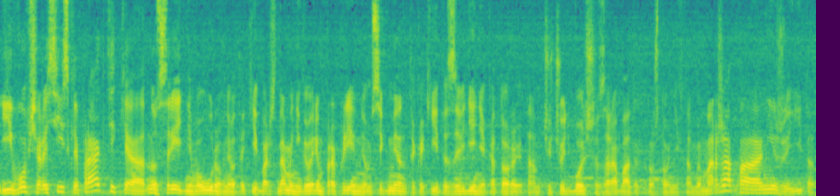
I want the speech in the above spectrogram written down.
И в общероссийской практике, ну, среднего уровня, вот такие барышни, да, мы не говорим про премиум сегменты, какие-то заведения, которые там чуть-чуть больше зарабатывают, потому что у них там и маржа пониже, и там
